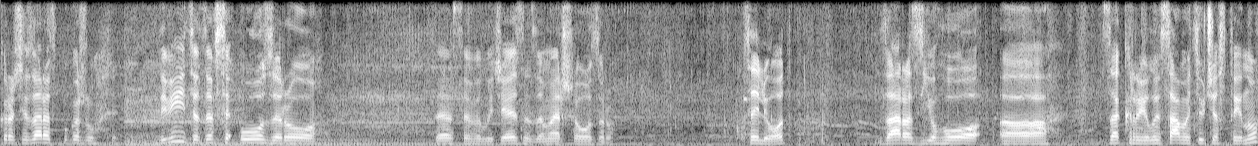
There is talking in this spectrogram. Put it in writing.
Коротше, зараз покажу. Дивіться, це все озеро. Це все величезне замерше озеро. Це льод. Зараз його е, закрили саме цю частину,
